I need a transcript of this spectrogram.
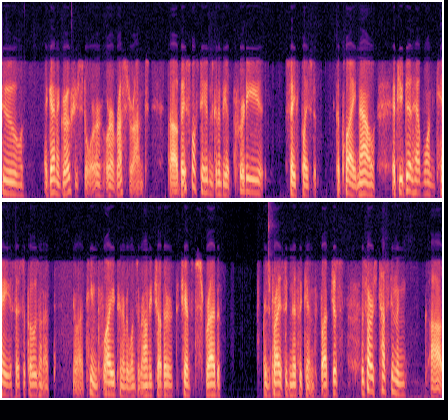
to, again, a grocery store or a restaurant, uh, baseball stadium is going to be a pretty safe place to, to play. Now, if you did have one case, I suppose, on a you know, a team flight and everyone's around each other, the chance of spread is probably significant. But just as far as testing and uh,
